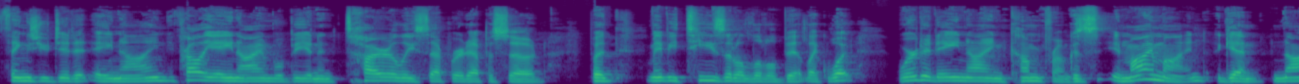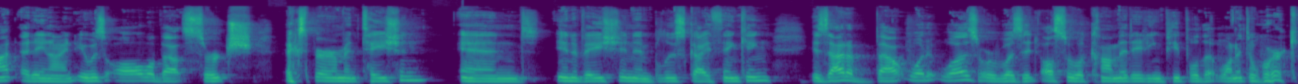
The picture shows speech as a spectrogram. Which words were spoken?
things you did at A9? Probably A9 will be an entirely separate episode, but maybe tease it a little bit. Like what where did A9 come from? Because in my mind, again, not at A9, it was all about search experimentation and innovation and blue sky thinking. Is that about what it was? Or was it also accommodating people that wanted to work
